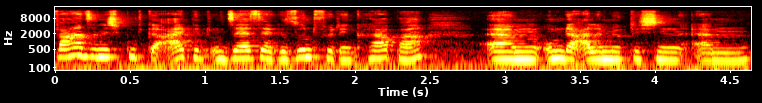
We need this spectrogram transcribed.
wahnsinnig gut geeignet und sehr, sehr gesund für den Körper, ähm, um da alle möglichen ähm,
